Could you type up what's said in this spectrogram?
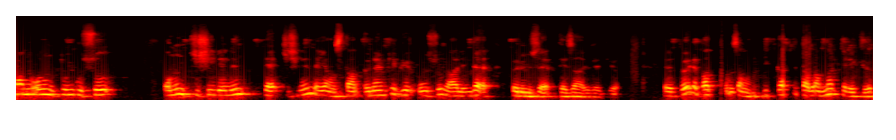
Yani onun duygusu, onun kişiliğinin de kişiliğini de yansıtan önemli bir unsur halinde önümüze tezahür ediyor. E, Böyle baktığımız zaman dikkatli davranmak gerekiyor.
